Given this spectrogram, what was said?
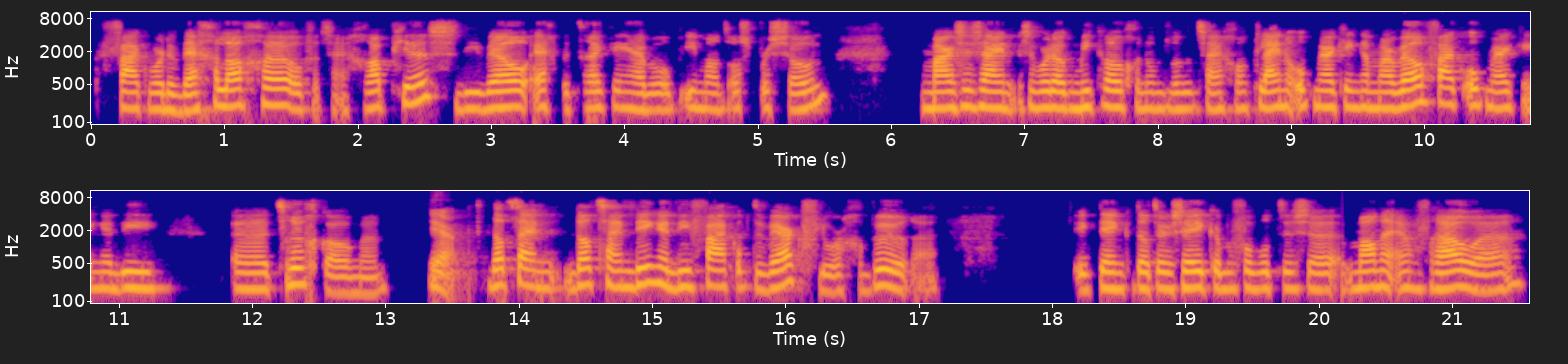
vaak worden weggelachen, of het zijn grapjes die wel echt betrekking hebben op iemand als persoon. Maar ze, zijn, ze worden ook micro genoemd, want het zijn gewoon kleine opmerkingen, maar wel vaak opmerkingen die uh, terugkomen. Ja. Dat zijn, dat zijn dingen die vaak op de werkvloer gebeuren. Ik denk dat er zeker bijvoorbeeld tussen mannen en vrouwen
